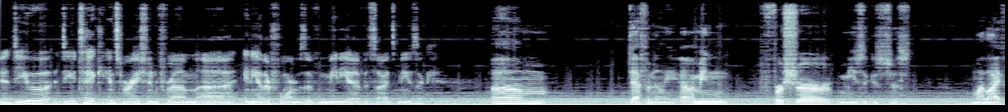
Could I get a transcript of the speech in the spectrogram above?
yeah, do you do you take inspiration from uh, any other forms of media besides music? Um, definitely. I mean, for sure, music is just my life.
